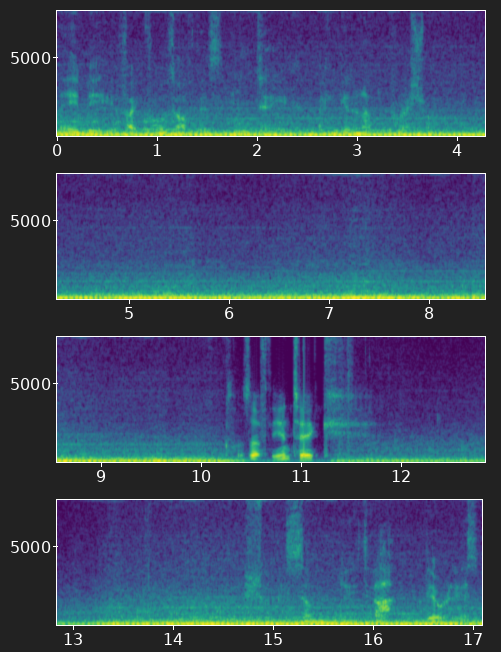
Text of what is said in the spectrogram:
Maybe if I close off this intake, I can get enough pressure. Close off the intake. Should be some way to... Ah, there it is.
